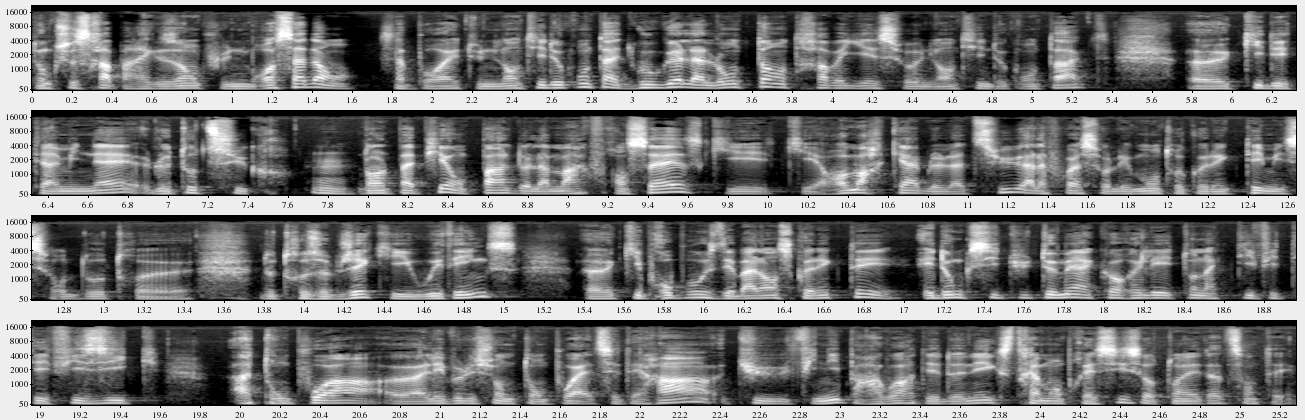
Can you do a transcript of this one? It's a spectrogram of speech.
Donc ce sera par exemple une brosse à dents, ça pourrait être une lentille de contact. Google a longtemps travaillé sur une lentille de contact euh, qui déterminait le taux de sucre. Mm. Dans le papier, on parle de la marque française qui est, qui est remarquable là-dessus, à la fois sur les montres connectées mais sur d'autres euh, d'autres objets qui est Withings, euh, qui propose des balances connectées. Et donc si tu te mets à corréler ton activité physique à ton poids, à l'évolution de ton poids, etc., tu finis par avoir des données extrêmement précises sur ton état de santé.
